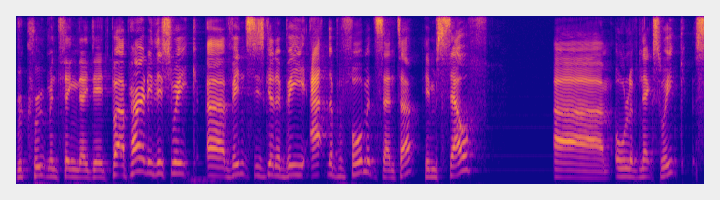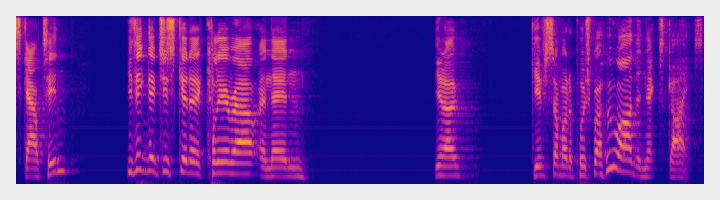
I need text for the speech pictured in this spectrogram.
recruitment thing they did. But apparently this week, uh, Vince is going to be at the Performance Center himself. Um, all of next week, scouting. You think they're just to clear out and then, you know, give someone a push? But who are the next guys?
